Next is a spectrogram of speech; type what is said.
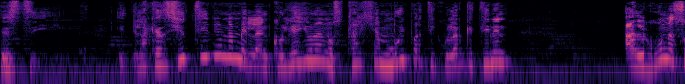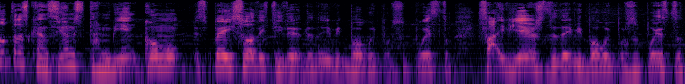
Este, la canción tiene una melancolía y una nostalgia muy particular que tienen algunas otras canciones también, como Space Oddity de, de David Bowie, por supuesto, Five Years de David Bowie, por supuesto.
